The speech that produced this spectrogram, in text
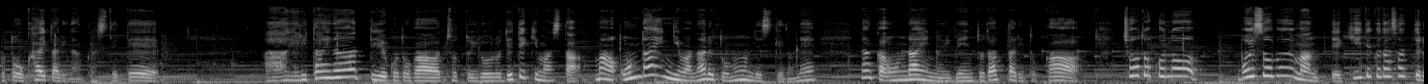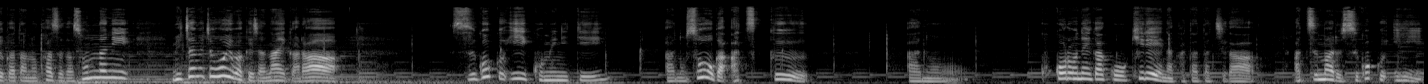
ことを書いたりなんかしててああやりたいなっていうことがちょっといろいろ出てきました。まあオンラインにはなると思うんですけどね。なんかオンラインのイベントだったりとかちょうどこの「ボイス・オブ・ウーマン」って聞いてくださってる方の数がそんなにめちゃめちゃ多いわけじゃないからすごくいいコミュニティあの層が厚くあの心根がこう綺麗な方たちが集まるすごくいい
